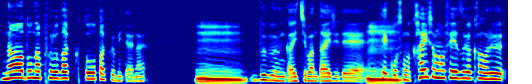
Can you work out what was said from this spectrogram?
ナードなプロダクトオタクみたいなうん。部分が一番大事で、うん。結構その会社のフェーズが変わる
